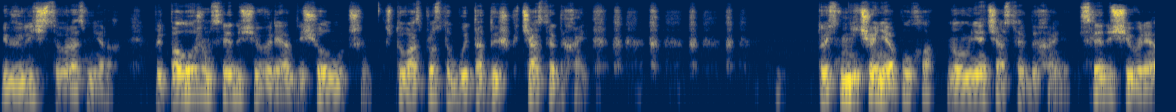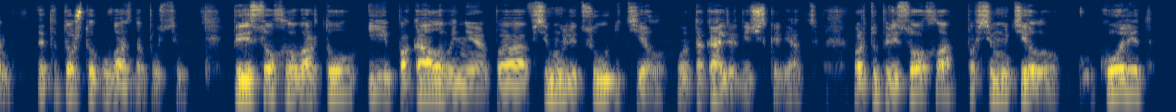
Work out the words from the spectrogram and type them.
и увеличится в размерах. Предположим, следующий вариант, еще лучше, что у вас просто будет одышка, частое дыхание. То есть ничего не опухло, но у меня частое дыхание. Следующий вариант – это то, что у вас, допустим, пересохло во рту и покалывание по всему лицу и телу. Вот такая аллергическая реакция. Во рту пересохло, по всему телу колет,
